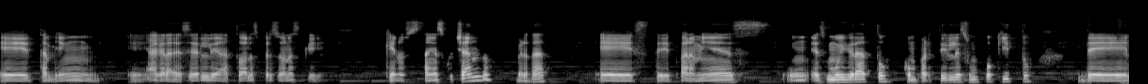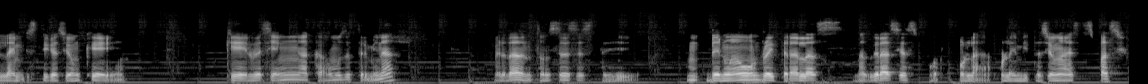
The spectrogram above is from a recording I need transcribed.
eh, también agradecerle a todas las personas que, nos están escuchando, ¿verdad? Este, para mí es, es muy grato compartirles un poquito de la investigación que, que recién acabamos de terminar, ¿verdad? Entonces, este, de nuevo reiterar las, las gracias por, por, la, por la invitación a este espacio.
